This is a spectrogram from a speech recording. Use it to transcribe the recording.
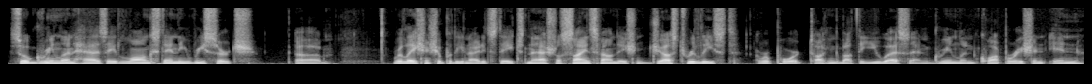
So Greenland has a long-standing research uh, relationship with the United States. The National Science Foundation just released a report talking about the U.S. and Greenland cooperation in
